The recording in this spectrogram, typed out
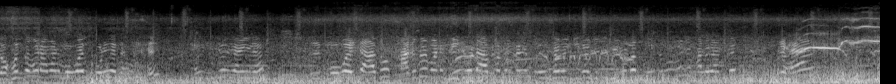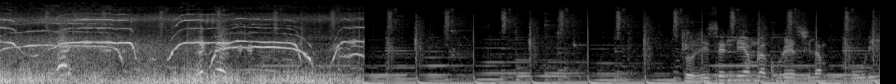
যখন তখন আমার মোবাইল পড়ে যেতে পারে আমি নিজেও জানি না মোবাইলটা আদৌ থাকবে মানে ভিডিওটা আপনাদের কাছে পৌঁছাবে কিনা তো রিসেন্টলি আমরা ঘুরে এসেছিলাম পুরী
